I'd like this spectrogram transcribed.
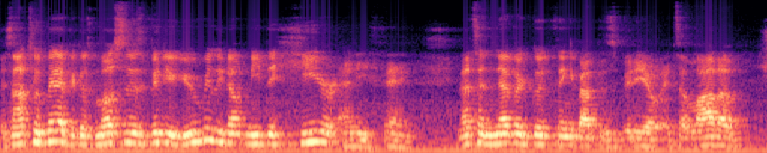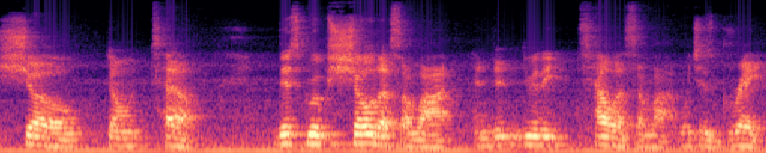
it's not too bad because most of this video, you really don't need to hear anything. That's another good thing about this video. It's a lot of show, don't tell. This group showed us a lot and didn't really tell us a lot, which is great.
